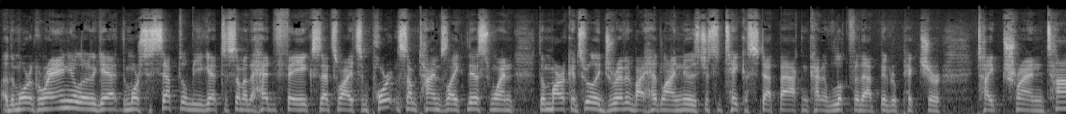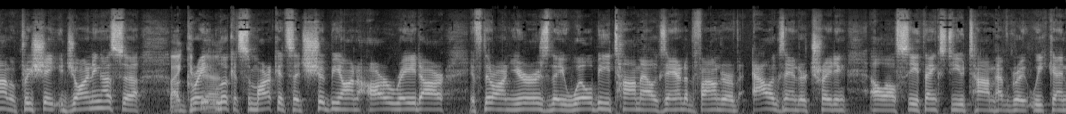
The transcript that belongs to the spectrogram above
uh, the more granular you get, the more susceptible you get to some of the head fakes. That's why it's important sometimes like this when the market's really driven by headline news just to take a step back and kind of look for that bigger picture type trend. Tom, appreciate you joining us. Uh, a great you, look at some markets that should be on our radar. If they're on yours, they will be. Tom Alexander, the founder of Alexander Trading LLC. Thanks to you, Tom. Have a great weekend.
